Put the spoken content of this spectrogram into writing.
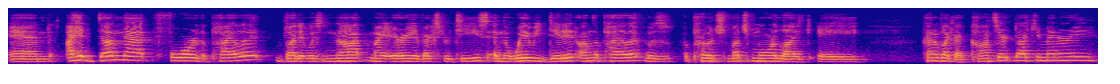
And I had done that for the pilot, but it was not my area of expertise. And the way we did it on the pilot was approached much more like a kind of like a concert documentary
